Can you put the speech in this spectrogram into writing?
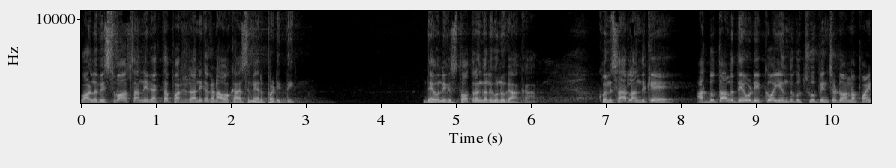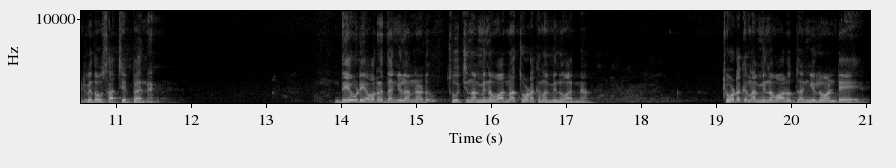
వాళ్ళు విశ్వాసాన్ని వ్యక్తపరచడానికి అక్కడ అవకాశం ఏర్పడింది దేవునికి స్తోత్రం కలుగునుగాక. కొన్నిసార్లు అందుకే అద్భుతాలు దేవుడు ఎక్కువ ఎందుకు చూపించడు అన్న పాయింట్ మీద ఒకసారి చెప్పాను నేను. దేవుడు ఎవరిని ధన్యులు అన్నాడు చూచి నమ్మిన వారినా చూడక నమ్మిన వారినా? చూడక నమ్మిన వారు ధన్యులు అంటే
